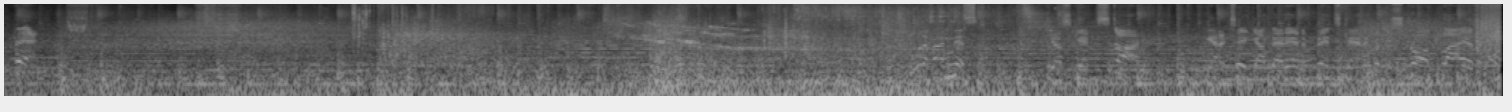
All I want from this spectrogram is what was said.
The bet! What have I missed? Just getting started. We gotta take out that air defense cannon, but the Strogg flyers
